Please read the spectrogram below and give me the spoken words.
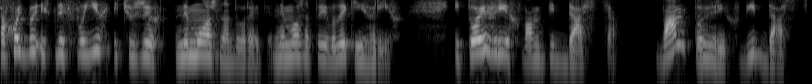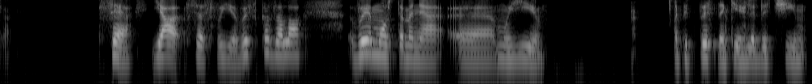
Та хоч би і не своїх, і чужих не можна дурити, не можна той великий гріх. І той гріх вам віддасться. Вам той гріх віддасться. Все, я все своє висказала. Ви можете мене, е, мої підписники, глядачі,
